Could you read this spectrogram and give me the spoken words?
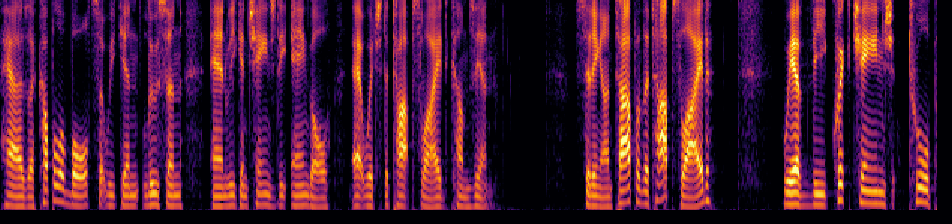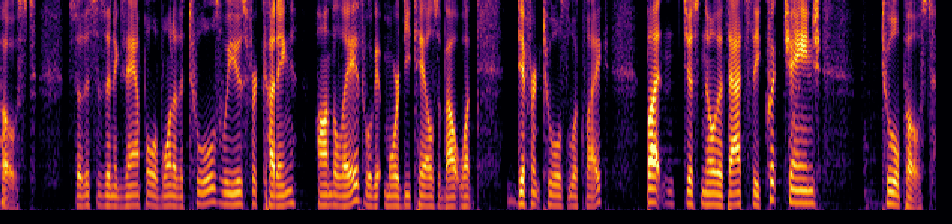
has a couple of bolts that we can loosen and we can change the angle at which the top slide comes in. Sitting on top of the top slide, we have the quick change tool post. So this is an example of one of the tools we use for cutting on the lathe. We'll get more details about what different tools look like. But just know that that's the quick change tool post.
